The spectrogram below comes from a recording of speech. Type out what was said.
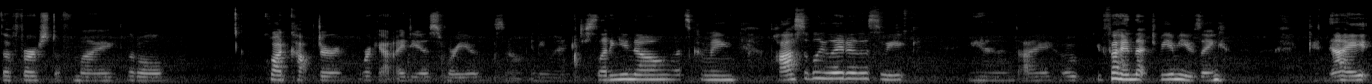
the first of my little quadcopter workout ideas for you. So anyway, just letting you know what's coming possibly later this week, and I hope you find that to be amusing. Good night.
